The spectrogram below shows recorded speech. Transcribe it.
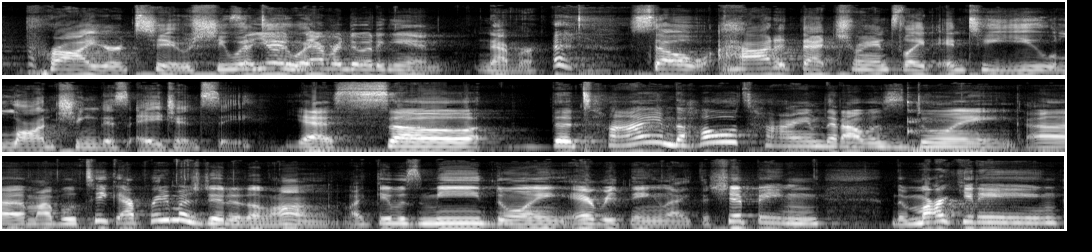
prior to. She would So do it. never do it again. Never. So how did that translate into you launching this agency? Yes. So the time, the whole time that I was doing uh, my boutique, I pretty much did it alone. Like it was me doing everything, like the shipping, the marketing,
